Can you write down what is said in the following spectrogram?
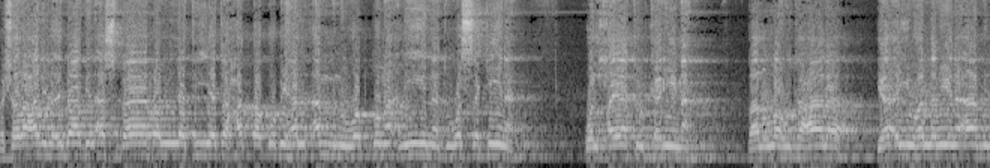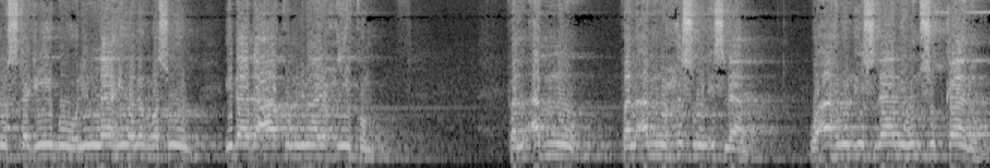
فشرع للعباد الأسباب التي يتحقق بها الأمن والطمأنينة والسكينة والحياة الكريمة. قال الله تعالى يا أيها الذين آمنوا استجيبوا لله وللرسول إذا دعاكم لما يحييكم. فالأمن فالأمن حصن الإسلام وأهل الإسلام هم سكانه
